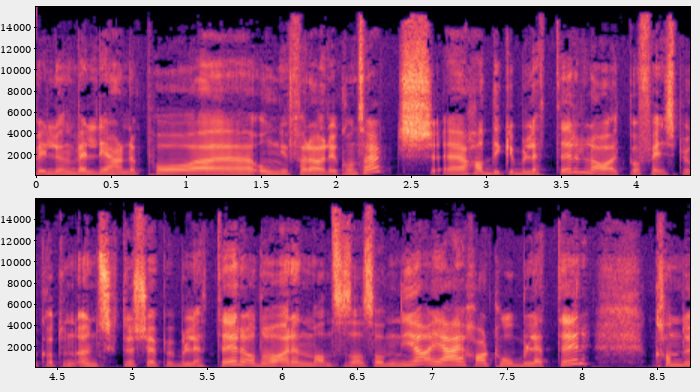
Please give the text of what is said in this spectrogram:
ville hun veldig gjerne på eh, Unge Ferrari-konsert. Hadde ikke billetter, la ut på Facebook at hun ønsket å kjøpe billetter, og det var en mann som sa sånn Ja, jeg har to billetter, kan du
